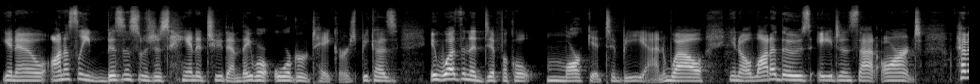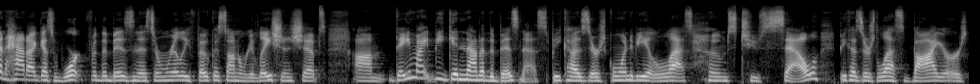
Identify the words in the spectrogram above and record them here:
you know, honestly, business was just handed to them. They were order takers because it wasn't a difficult market to be in. Well, you know, a lot of those agents that aren't, haven't had, I guess, work for the business and really focus on relationships, um, they might be getting out of the business because there's going to be less homes to sell because there's less buyers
